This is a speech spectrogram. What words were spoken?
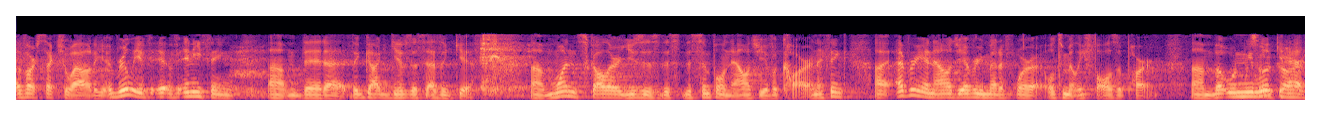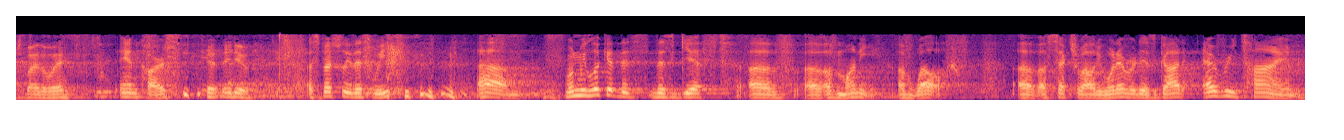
of our sexuality, really of, of anything um, that, uh, that God gives us as a gift. Um, one scholar uses this, this simple analogy of a car, and I think uh, every analogy, every metaphor ultimately falls apart. Um, but when we So look cars, at by the way. and cars, Yeah, they do. especially this week, um, when we look at this this gift of of money, of wealth, of, of sexuality, whatever it is, God every time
